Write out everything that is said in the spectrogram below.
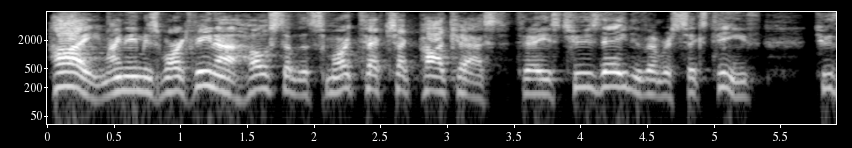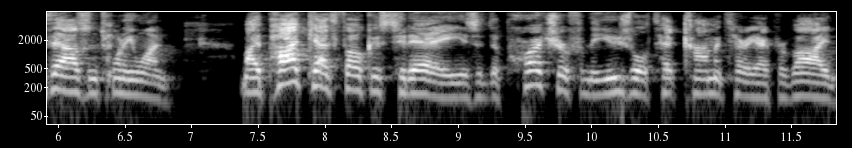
Hi, my name is Mark Vena, host of the Smart Tech Check podcast. Today is Tuesday, November 16th, 2021. My podcast focus today is a departure from the usual tech commentary I provide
